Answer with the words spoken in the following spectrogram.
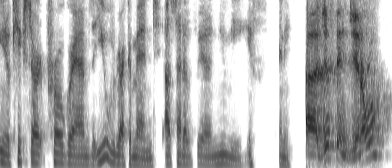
you know, kickstart programs that you would recommend outside of uh, NewMe, if any. Uh, just in general.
